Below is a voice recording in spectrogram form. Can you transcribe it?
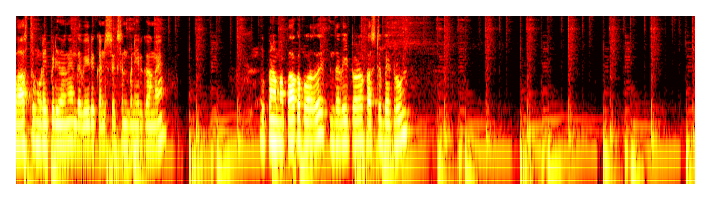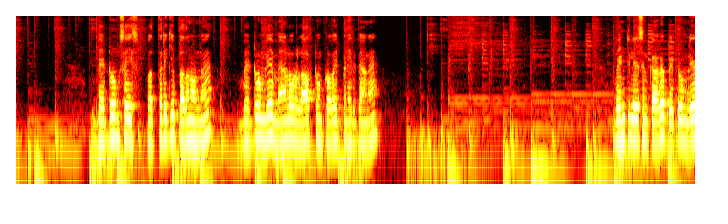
வாஸ்து முறைப்படி தாங்க இந்த வீடு கன்ஸ்ட்ரக்ஷன் பண்ணியிருக்காங்க. இப்போ நம்ம பார்க்க போகிறது இந்த வீட்டோட ஃபஸ்ட்டு பெட்ரூம் பெட்ரூம் சைஸ் பத்தரைக்கு பதினொன்று பெட்ரூம்லேயே மேலே ஒரு லாஃப்ட்டும் ப்ரொவைட் பண்ணியிருக்காங்க. வென்டிலேஷனுக்காக பெட்ரூம்லேயே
